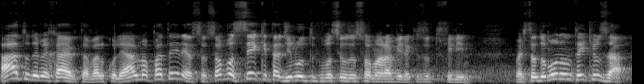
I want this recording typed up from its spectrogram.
Ato de Mechaev, Taval Kuleal, uma pateira. Só você que está de luto que você usa a sua maravilha, que usa o filhin. Mas todo mundo não tem que usar.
